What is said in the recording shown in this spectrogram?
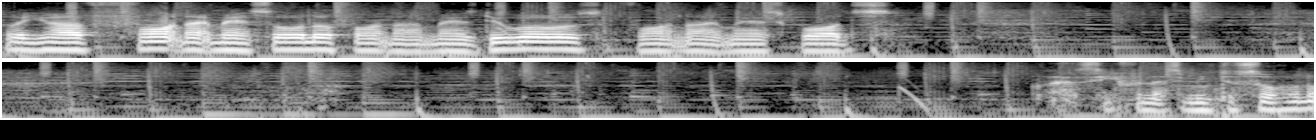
So you have Fortnitemares Solo, Fortnitemares Duos, Fortnitemares Squads, እዚህ ፍላስ ሚንት ሰው ሆኖ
